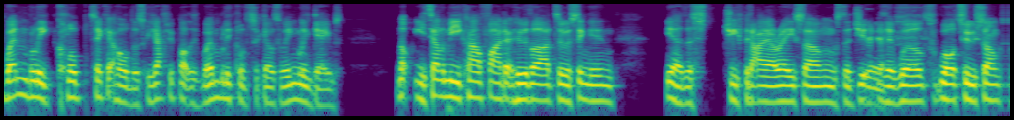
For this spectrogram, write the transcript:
Wembley club ticket holders because you have to be part of this Wembley club to go to England games. Not you're telling me you can't find out who the lads who are singing, yeah, the stupid IRA songs, the Yeah. the World War Two songs.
